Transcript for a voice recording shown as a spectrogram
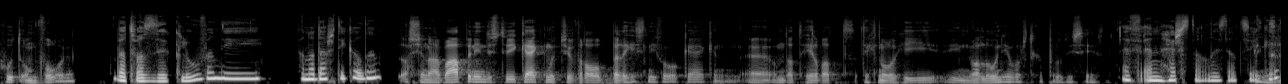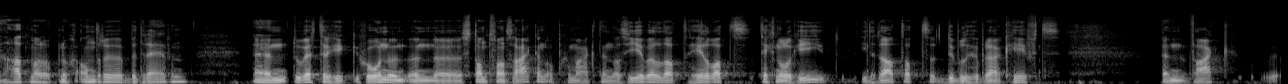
goed om volgen. Wat was de clue van, die, van dat artikel dan? Als je naar wapenindustrie kijkt, moet je vooral op Belgisch niveau kijken, uh, omdat heel wat technologie in Wallonië wordt geproduceerd. FN Herstal is dat zeker? Inderdaad, maar ook nog andere bedrijven. En toen werd er gewoon een, een, eh, stand van zaken opgemaakt. En dan zie je wel dat heel wat technologie inderdaad dat dubbelgebruik heeft. En vaak eh,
